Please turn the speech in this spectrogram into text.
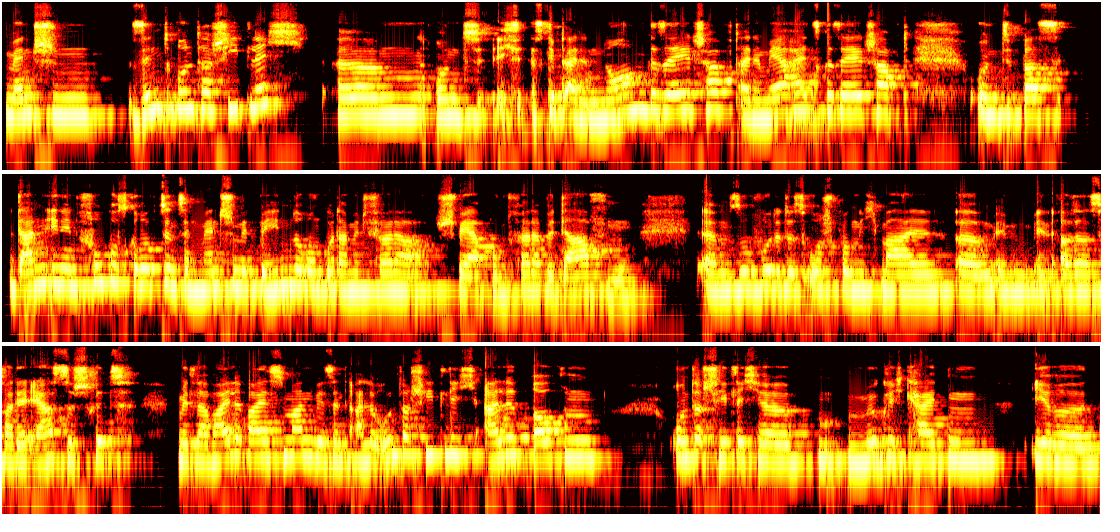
Menschen sind unterschiedlich und ich, es gibt eine Normgesellschaft, eine Mehrheitsgesellschaft und was dann in den Fokus gerückt sind, sind Menschen mit Behinderung oder mit Förderschwerpunkt, Förderbedarfen. Ähm, so wurde das ursprünglich mal, ähm, im, in, also das war der erste Schritt. Mittlerweile weiß man, wir sind alle unterschiedlich, alle brauchen unterschiedliche Möglichkeiten, ihre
